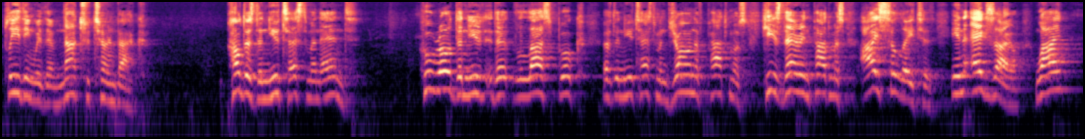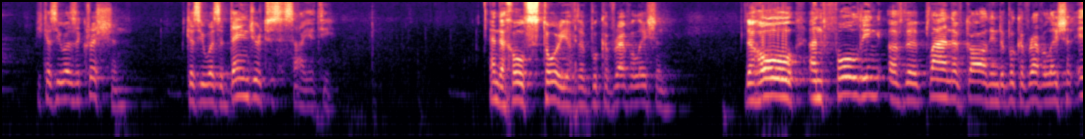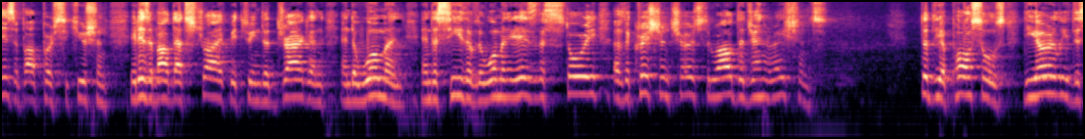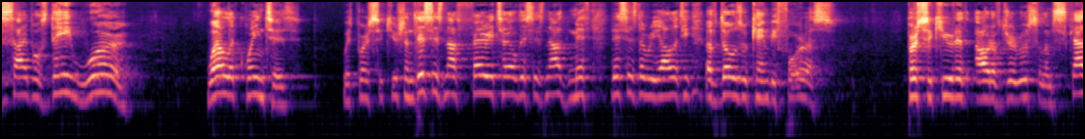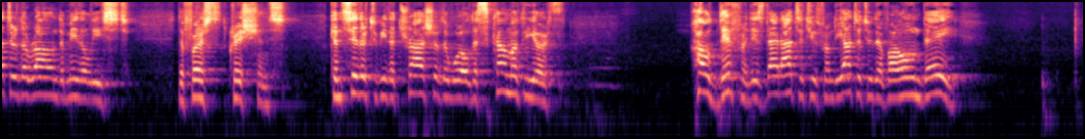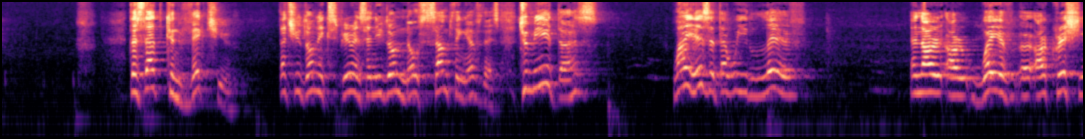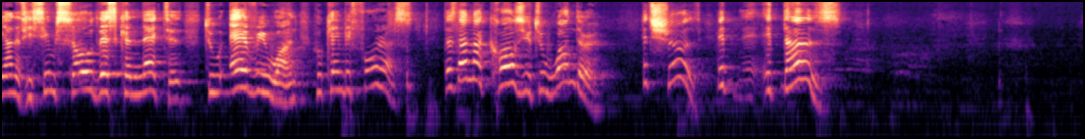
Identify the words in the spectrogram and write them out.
pleading with them not to turn back. How does the New Testament end? Who wrote the, new, the, the, last book of the New Testament? John of Patmos. He is there in Patmos, isolated, in exile. Why? Because he was a Christian, because he was a danger to society. And the whole story of the book of Revelation the whole unfolding of the plan of God in the book of Revelation is about persecution. It is about that strife between the dragon and the woman and the seed of the woman. It is the story of the Christian church throughout the generations. That the apostles, the early disciples, they were well acquainted with persecution. This is not fairy tale, this is not myth, this is the reality of those who came before us persecuted out of Jerusalem, scattered around the Middle East, the first Christians, considered to be the trash of the world, the scum of the earth. How different is that attitude from the attitude of our own day? Does that convict you that you don't experience and you don't know something of this? To me, it does. Why is it that we live and our, our way of uh, our Christianity seems so disconnected to everyone who came before us. Does that not cause you to wonder? It should. It, it does.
